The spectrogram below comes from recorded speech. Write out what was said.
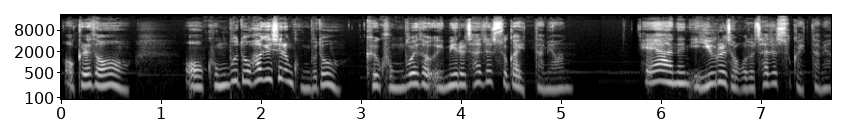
어, 그래서 어, 공부도 하기 싫은 공부도 그 공부에서 의미를 찾을 수가 있다면 해야 하는 이유를 적어도 찾을 수가 있다면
